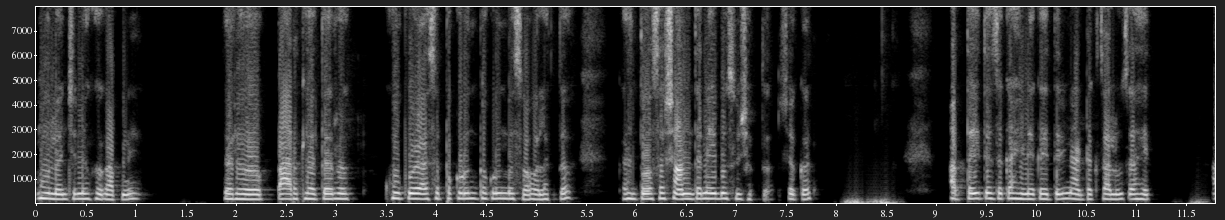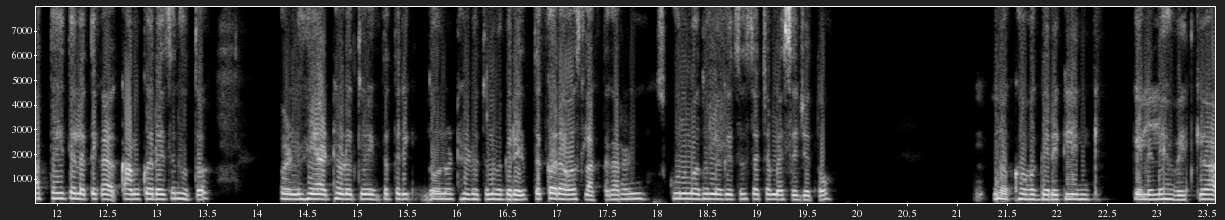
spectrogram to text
मुलांचे नखं कापणे. तर पार्कला पार्थला तर खूप वेळा असं पकडून पकडून बसवावं लागतं. कारण तो असा शांत नाही बसू शकत शकत. आत्ताही त्याचं काही ना काहीतरी नाटक चालूच आहेत. आत्ताही त्याला ते का- काम करायचं नव्हतं. पण हे आठवड्यातून एकदा तरी दोन आठवड्यातून वगैरे तर करावंच लागतं. कारण स्कूलमधून लगेचच त्याचा मेसेज येतो. नख वगैरे क्लीन केलेले हवेत किंवा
